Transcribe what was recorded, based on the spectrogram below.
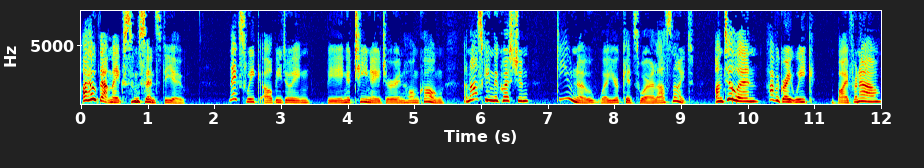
I hope that makes some sense to you. Next week, I'll be doing being a teenager in Hong Kong and asking the question Do you know where your kids were last night? Until then, have a great week Bye for now.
